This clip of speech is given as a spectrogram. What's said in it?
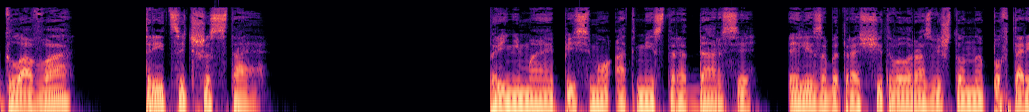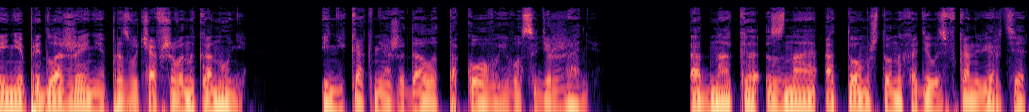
Глава тридцать шестая Принимая письмо от мистера Дарси, Элизабет рассчитывала разве что на повторение предложения, прозвучавшего накануне, и никак не ожидала такого его содержания. Однако, зная о том, что находилось в конверте,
